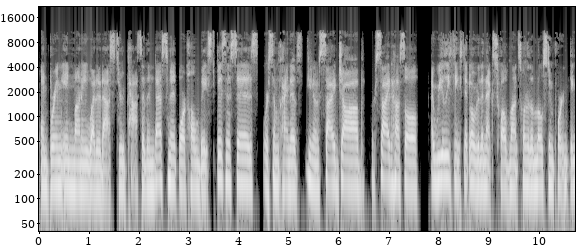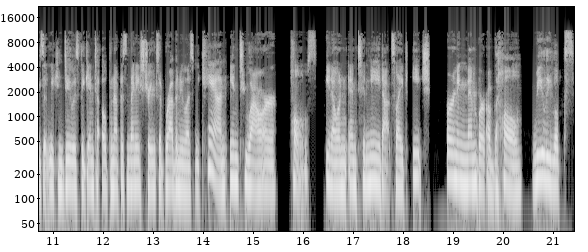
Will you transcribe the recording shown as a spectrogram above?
and bring in money, whether that's through passive investment or home-based businesses or some kind of, you know, side job or side hustle. I really think that over the next 12 months, one of the most important things that we can do is begin to open up as many streams of revenue as we can into our homes, you know, and, and to me, that's like each earning member of the home really looks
